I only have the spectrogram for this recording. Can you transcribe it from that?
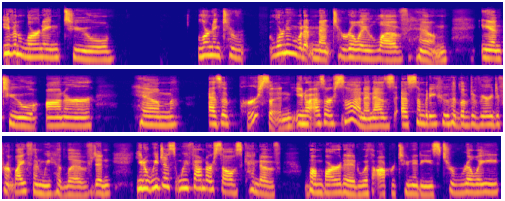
even learning to learning to learning what it meant to really love him and to honor him as a person you know as our son and as as somebody who had lived a very different life than we had lived. And you know we just we found ourselves kind of bombarded with opportunities to really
